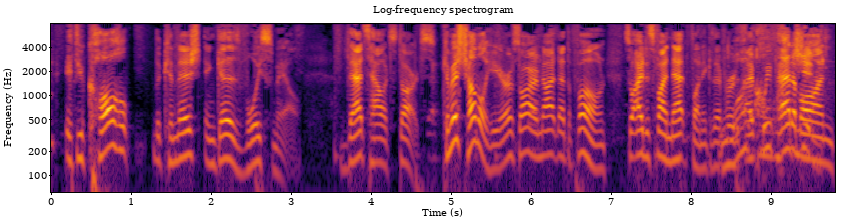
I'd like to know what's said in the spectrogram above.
if you call the commish and get his voicemail, that's how it starts. Commish Hummel here. Sorry, I'm not at the phone, so I just find that funny because I've heard I've, we've had him on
